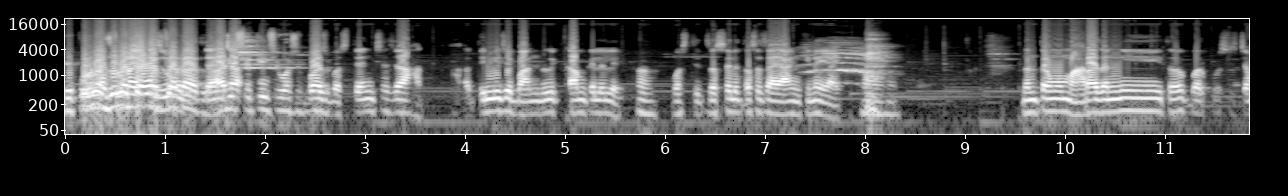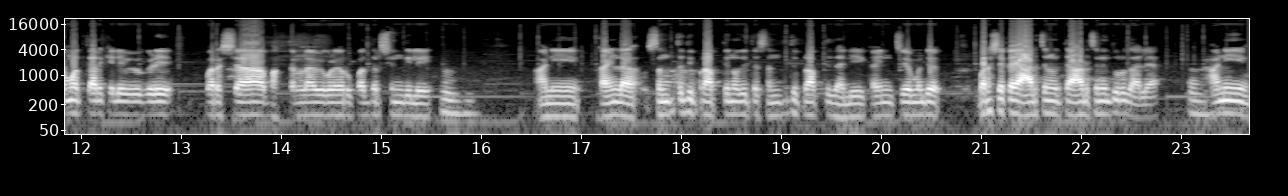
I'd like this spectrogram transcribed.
हे पूर्ण त्या आहे. काळातलं, अडीचशे तीनशे वर्ष बस बस त्यांच्या ज्या हात त्यांनी जे बांधलेले काम केलेले हा. वस्तीत जसं आहे तसंच आहे आणखीनही आहे हा, हा. नंतर मग महाराजांनी इथं भरपूर चमत्कार केले वेगवेगळे बऱ्याचशा भक्तांना वेगवेगळ्या रूपात दर्शन दिले हम्म, हम्म. आणि काहींना संतती प्राप्ती नव्हती तर संतती प्राप्ती झाली काहींचे म्हणजे बऱ्याचशा काही अडचणी होत्या त्या अडचणी दूर झाल्या हा. आणि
